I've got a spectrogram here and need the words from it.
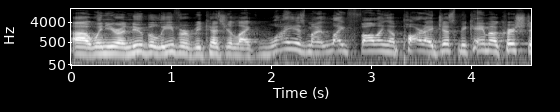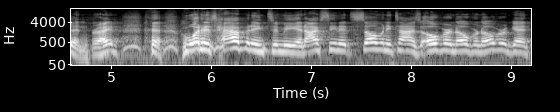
uh, when you're a new believer because you're like, why is my life falling apart? I just became a Christian, right? what is happening to me? And I've seen it so many times over and over and over again.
